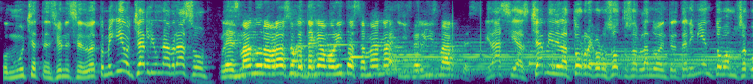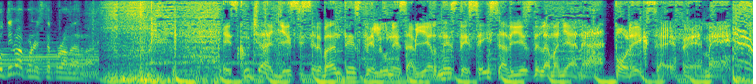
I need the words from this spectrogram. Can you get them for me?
con mucha atención ese dueto. Me quiero Charlie, un abrazo. Les mando un abrazo, que tengan bonita semana y feliz martes. Gracias. Charlie de la Torre con nosotros hablando de entretenimiento. Vamos a continuar con este programa de radio. Escucha a Jesse Cervantes de lunes a viernes de 6 a 10 de la mañana por Exa FM.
